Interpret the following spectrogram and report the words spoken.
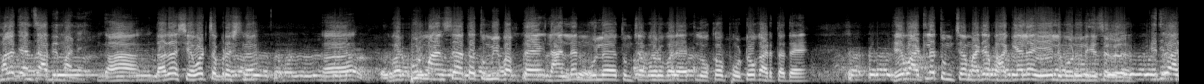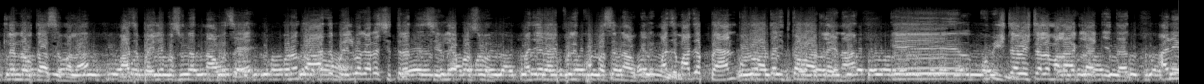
मला त्यांचा अभिमान आहे. दादा शेवटचा प्रश्न. भरपूर माणसं आता तुम्ही बघताय. लहान लहान मुलं तुमच्या बरोबर आहेत. लोक फोटो काढतात आहे. हे वाटलं तुमच्या माझ्या भाग्याला येईल म्हणून हे सगळं? कधी वाटलं नव्हतं असं मला. माझं पहिल्यापासूनच नावच आहे. परंतु आज बैलबगारा क्षेत्रात शिरल्यापासून माझ्या रायफलने खूप असं नाव केलं. माझं माझा पॅन फॉलो आता इतका वाढलाय ना की इष्टा विष्टाला मला लाग येतात. आणि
